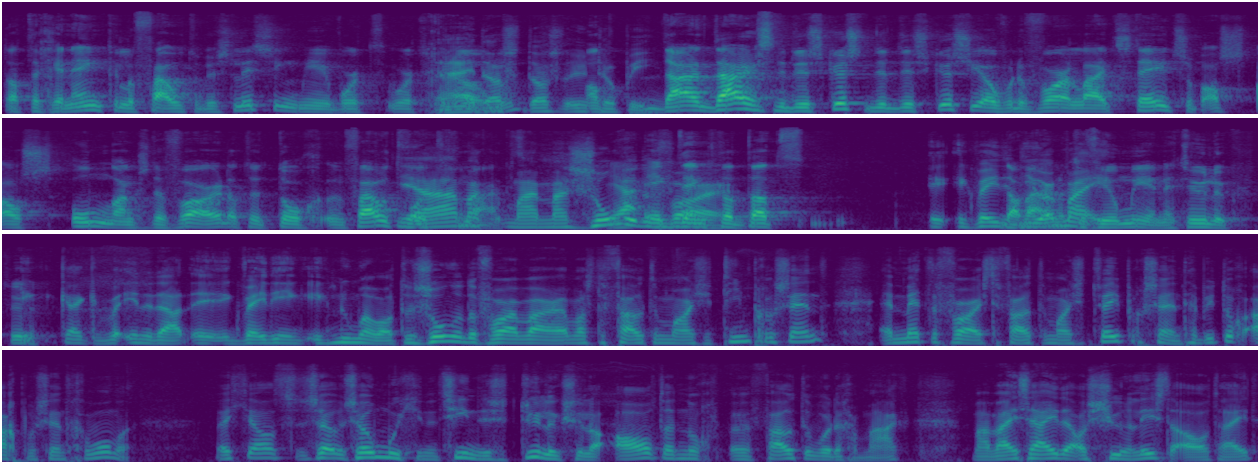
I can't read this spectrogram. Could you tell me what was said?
dat er geen enkele foute beslissing meer wordt, wordt genomen. Nee, dat is, dat is de utopie. Daar, daar is de discussie, de discussie over de VAR leidt steeds op als, als ondanks de VAR dat er toch een fout ja, wordt maar, gemaakt. Maar, maar zonder ja, de ik VAR... denk dat dat... Ik, ik weet dat het niet hoor, maar... veel meer, natuurlijk. Ik, kijk, inderdaad, ik weet niet, ik, ik noem maar wat. Zonder de VAR waren, was de foutenmarge 10%. En met de VAR is de foutenmarge 2%. Heb je toch 8% gewonnen. Weet je wel, zo, zo moet je het zien. Dus natuurlijk zullen altijd nog uh, fouten worden gemaakt. Maar wij zeiden als journalisten altijd:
